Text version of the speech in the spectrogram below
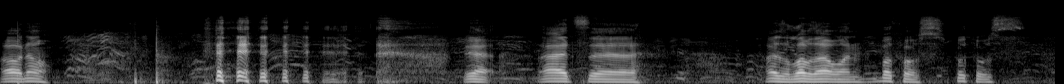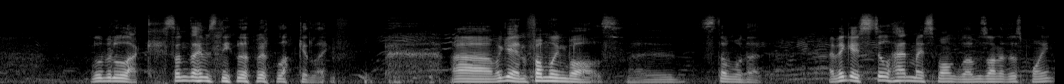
Oh no. yeah, that's uh, I was in love with that one. Both posts, both posts. A little bit of luck. Sometimes need a little bit of luck in life. Um, again, fumbling balls. Uh, stumbled with that. I think I still had my small gloves on at this point.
